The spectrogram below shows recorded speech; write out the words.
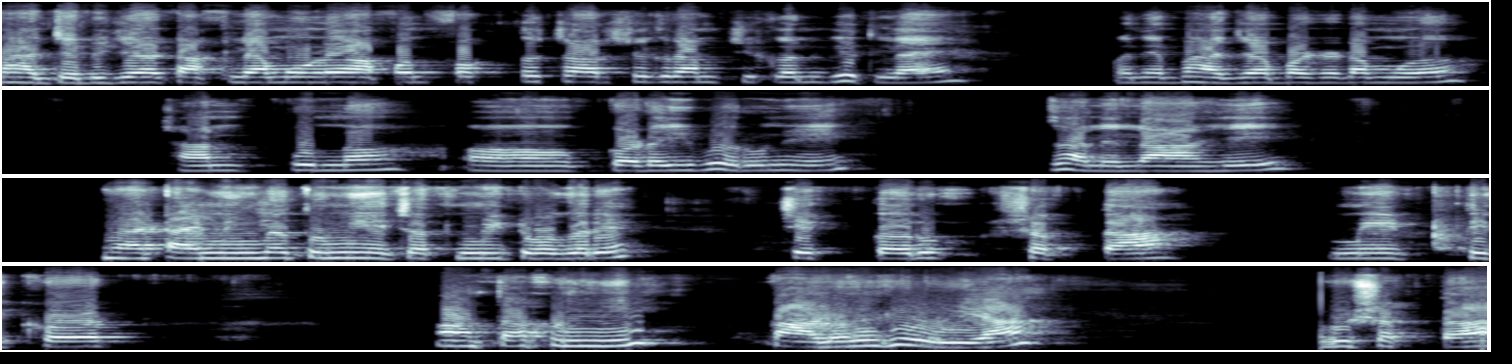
भाज्या बिज्या टाकल्यामुळं आपण फक्त चारशे ग्राम चिकन घेतलाय. पण हे भाज्या बटाट्यामुळं छान पूर्ण कढई भरून हे झालेलं आहे. ह्या टायमिंगला तुम्ही याच्यात मीठ वगैरे चेक करू शकता. मीठ तिखट. आता आपण मी काढून घेऊया. बघू शकता.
